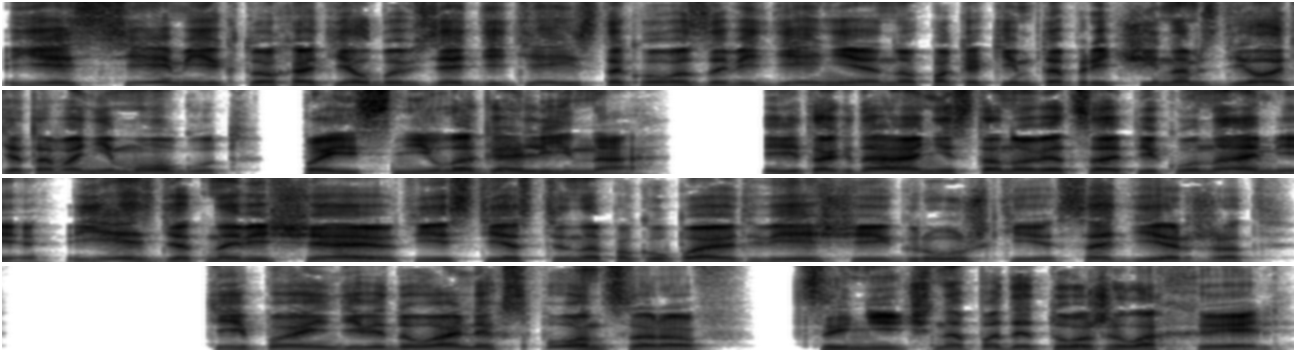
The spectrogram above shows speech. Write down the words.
Есть семьи, кто хотел бы взять детей из такого заведения, но по каким-то причинам сделать этого не могут, пояснила Галина. И тогда они становятся опекунами, ездят, навещают, естественно, покупают вещи, игрушки, содержат. Типа индивидуальных спонсоров, цинично подытожила Хель.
